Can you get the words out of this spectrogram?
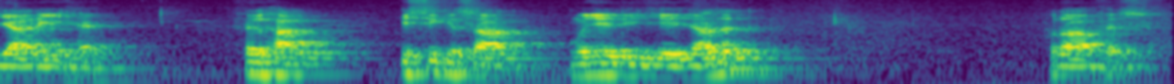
जारी है। फ़िलहाल इसी के साथ मुझे दीजिए इजाज़त। खुदा हाफिज़।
